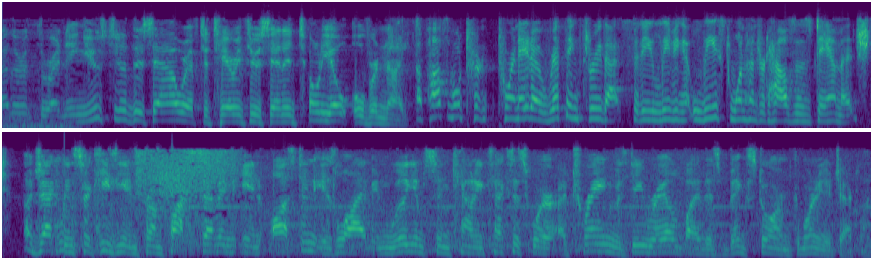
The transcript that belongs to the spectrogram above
Weather threatening Houston at this hour after tearing through San Antonio overnight. A possible tor tornado ripping through that city, leaving at least 100 houses damaged. Uh, Jacqueline Sarkeesian from Fox 7 in Austin is live in Williamson County, Texas, where a train was derailed by this big storm. Good morning to you, Jacqueline.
